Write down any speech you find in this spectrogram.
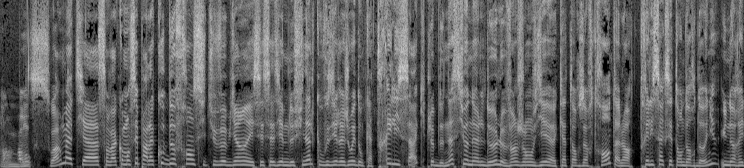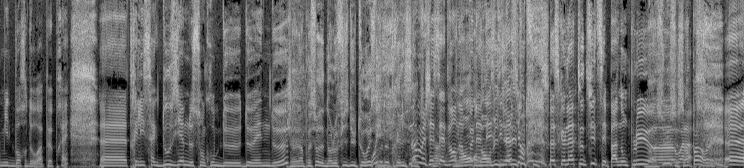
Bonsoir Mathias. On va commencer par la Coupe de France si tu veux bien et ses 16e de finale que vous irez jouer donc à Trélissac, club de National 2 le 20 janvier à 14h30. Alors Trélissac c'est en Dordogne, une heure et demie de Bordeaux à peu près. Euh, Trélissac 12e de son groupe de, de N2. J'avais l'impression d'être dans l'office du tourisme Oui. de Trélissac. Non mais j'essaie de vendre on a, un peu on a la envie d'y aller destination tout de suite. parce que là tout de suite c'est pas non plus Bah euh, si, c'est voilà. sympa, ouais. Euh,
